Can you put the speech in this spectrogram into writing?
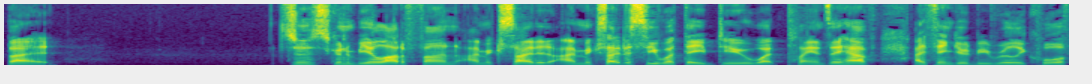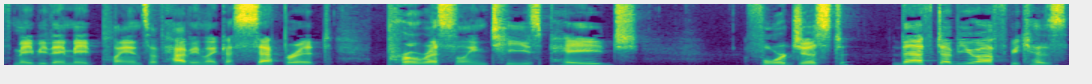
but it's just going to be a lot of fun. I'm excited. I'm excited to see what they do what plans they have. I think it would be really cool if maybe they made plans of having like a separate pro wrestling tees page for just the fwf because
